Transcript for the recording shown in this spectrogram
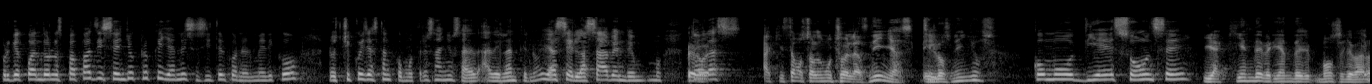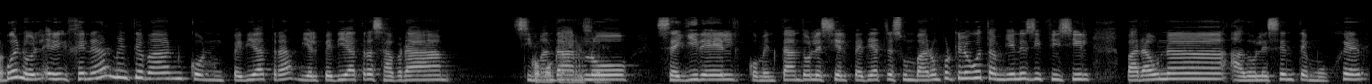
porque cuando los papás dicen, yo creo que ya necesito ir con el médico, los chicos ya están como tres años adelante, ¿no? Ya se la saben de Pero todas, aquí estamos hablando mucho de las niñas. ¿Y los niños? Como 10, 11. ¿Y a quién deberían de, vamos a llevar? Eh, Bueno, eh, generalmente van con un pediatra y el pediatra sabrá si ¿Cómo mandarlo, seguir él comentándole si el pediatra es un varón, porque luego también es difícil para una adolescente mujer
